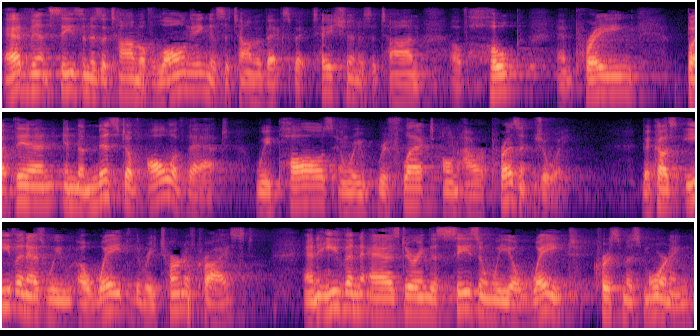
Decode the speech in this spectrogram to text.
Advent season is a time of longing, it's a time of expectation, it's a time of hope and praying. But then, in the midst of all of that, we pause and we reflect on our present joy. Because even as we await the return of Christ, and even as during this season we await Christmas morning,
